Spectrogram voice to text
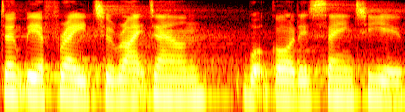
don't be afraid to write down what God is saying to you.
